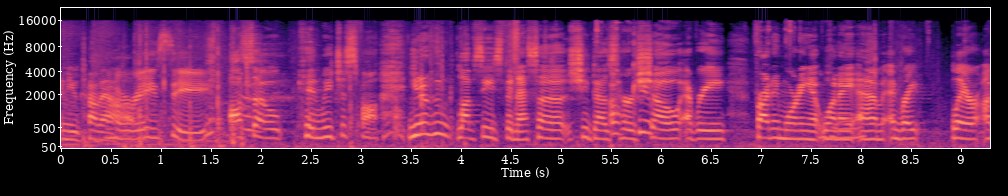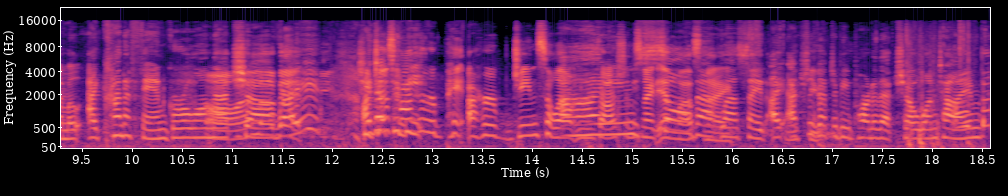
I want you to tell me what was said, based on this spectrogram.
when you come out. Racy. Also, can we just fall? You know who loves these? Vanessa. She does Oh, her cute. show every Friday morning at 1 mm-hmm. a.m. And right, Blair, I'm a I kind of fangirl on that Oh, show, I love right? It. She I just had be- her pa- uh, her jeans sell out in Fashions Night saw in last that night. last night. I actually cute. got to be part of that show one time, fun.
